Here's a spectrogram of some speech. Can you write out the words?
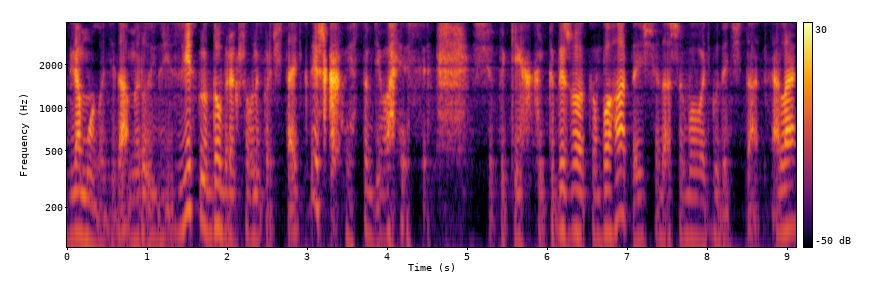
для молоді. Да. Ми, звісно, добре, якщо вони прочитають книжку, я сподіваюся, що таких книжок багато і що наша молодь буде читати. Але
